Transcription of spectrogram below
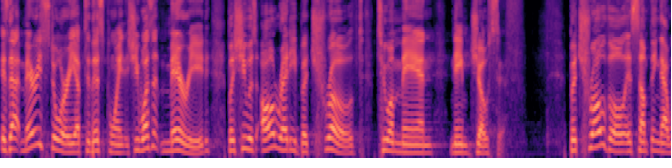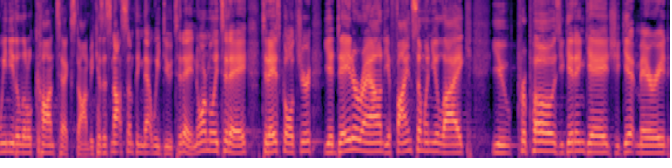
is that Mary's story up to this point, she wasn't married, but she was already betrothed to a man named Joseph. Betrothal is something that we need a little context on because it's not something that we do today. Normally, today, today's culture, you date around, you find someone you like, you propose, you get engaged, you get married,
